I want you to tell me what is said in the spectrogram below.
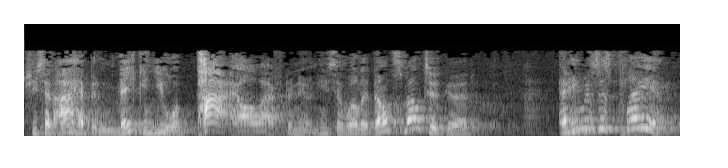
She said, I have been making you a pie all afternoon. He said, well, it don't smell too good. And he was just playing.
